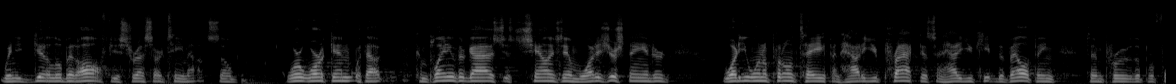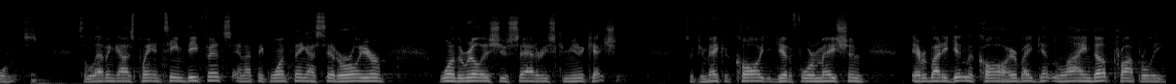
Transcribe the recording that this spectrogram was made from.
when you get a little bit off, you stress our team out. So we're working without complaining with our guys, just challenge them. What is your standard? What do you want to put on tape, and how do you practice, and how do you keep developing to improve the performance? It's 11 guys playing team defense, and I think one thing I said earlier, one of the real issues Saturday is communication. So if you make a call, you get a formation, everybody getting a call, everybody getting lined up properly,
